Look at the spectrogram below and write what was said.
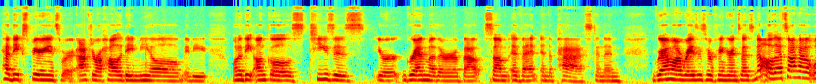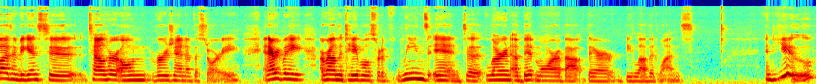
had the experience where after a holiday meal, maybe one of the uncles teases your grandmother about some event in the past. And then grandma raises her finger and says no that's not how it was and begins to tell her own version of the story. And everybody around the table sort of leans in to learn a bit more about their beloved ones. And you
